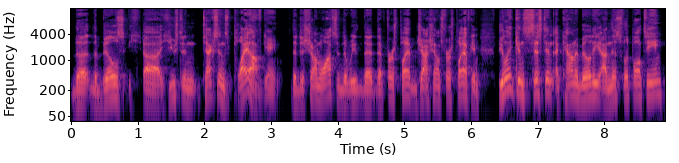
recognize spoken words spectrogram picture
the the Bills uh, Houston Texans playoff game, the Deshaun Watson that we the, the first play Josh Allen's first playoff game. The only consistent accountability on this football team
